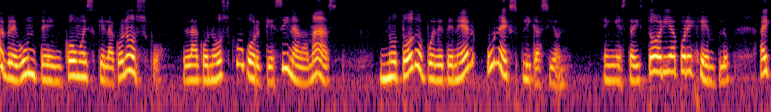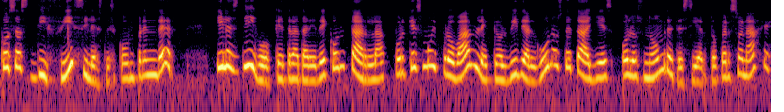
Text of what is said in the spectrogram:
me pregunten cómo es que la conozco. La conozco porque sí nada más. No todo puede tener una explicación. En esta historia, por ejemplo, hay cosas difíciles de comprender. Y les digo que trataré de contarla porque es muy probable que olvide algunos detalles o los nombres de cierto personaje.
